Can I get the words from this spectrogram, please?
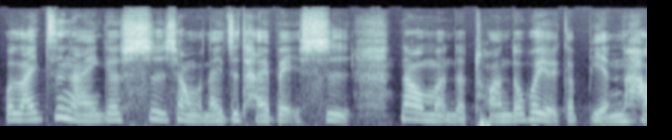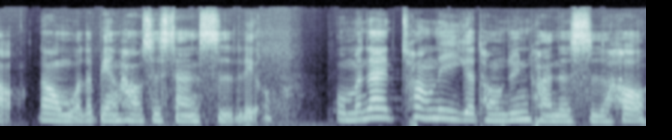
我来自哪一个市，像我来自台北市，那我们的团都会有一个编号，那我的编号是三四六。我们在创立一个童军团的时候，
